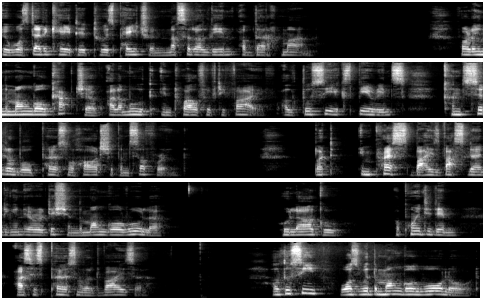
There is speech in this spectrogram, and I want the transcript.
it was dedicated to his patron Nasr al-Din Abdurrahman. Following the Mongol capture of Alamut in 1255, al-Tusi experienced considerable personal hardship and suffering. But impressed by his vast learning and erudition, the Mongol ruler, Hulagu, appointed him as his personal advisor. Al-Tusi was with the Mongol warlord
